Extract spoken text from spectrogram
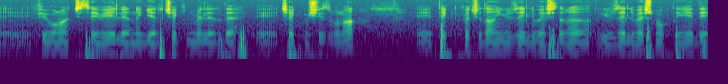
E, Fibonacci seviyelerini geri çekilmeleri de e, çekmişiz buna. E, teknik açıdan 155 lira 155.7 e,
